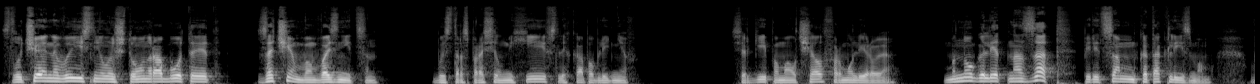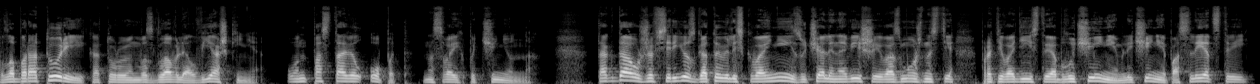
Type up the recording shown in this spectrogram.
«Случайно выяснилось, что он работает...» «Зачем вам Возницын?» быстро спросил Михеев, слегка побледнев. Сергей помолчал, формулируя. Много лет назад, перед самым катаклизмом, в лаборатории, которую он возглавлял в Яшкине, он поставил опыт на своих подчиненных. Тогда уже всерьез готовились к войне, изучали новейшие возможности противодействия облучением, лечения последствий.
